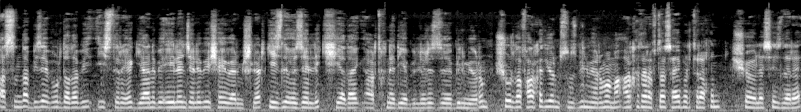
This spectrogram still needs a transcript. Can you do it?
aslında bize burada da bir easter egg yani bir eğlenceli bir şey vermişler. Gizli özellik ya da artık ne diyebiliriz e, bilmiyorum. Şurada fark ediyor musunuz bilmiyorum ama arka tarafta Cybertruck'ın şöyle sizlere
